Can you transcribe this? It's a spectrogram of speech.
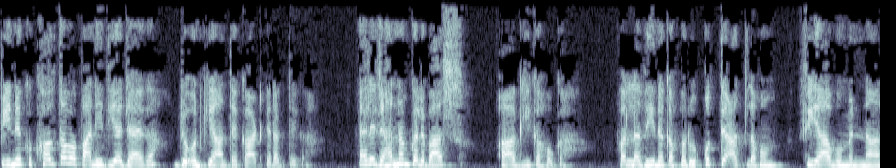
پینے کو کھولتا ہوا پانی دیا جائے گا جو ان کی آنتے کاٹ کے رکھ دے گا۔ اہل جہنم کا لباس آگ ہی کا ہوگا۔ فلدین کا فروخ لہم فیا و منار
